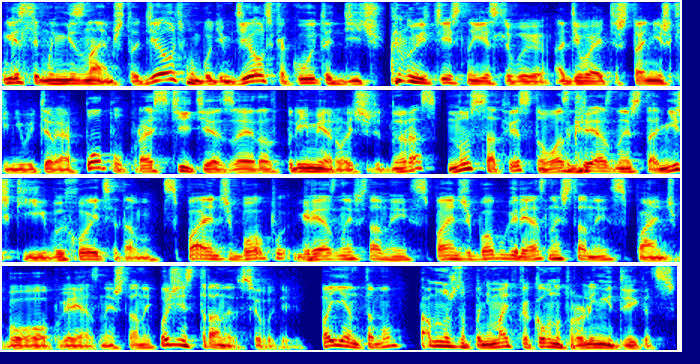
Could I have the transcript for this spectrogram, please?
Если мы не знаем, что делать, мы будем делать какую-то дичь. Ну, естественно, если вы одеваете штанишки, не вытирая попу, простите за этот пример в очередной раз, ну, соответственно, у вас грязные штанишки, и вы ходите там Спанч Боб, грязные штаны, Спанч Боб, грязные штаны, Спанч Боб, грязные штаны. Очень странно это все выглядит. Поэтому там нужно понимать, в каком каком направлении двигаться.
